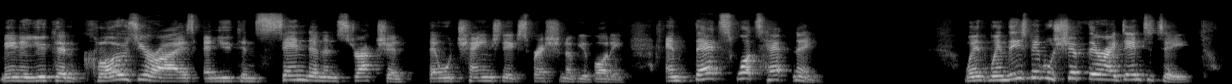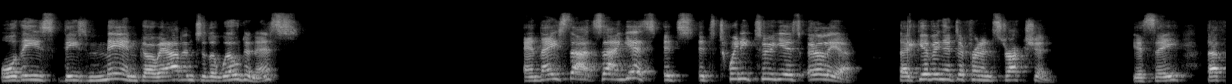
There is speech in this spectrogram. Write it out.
meaning you can close your eyes and you can send an instruction that will change the expression of your body. And that's what's happening. When, when these people shift their identity or these, these men go out into the wilderness and they start saying, yes, it's, it's 22 years earlier. They're giving a different instruction. You see, they're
